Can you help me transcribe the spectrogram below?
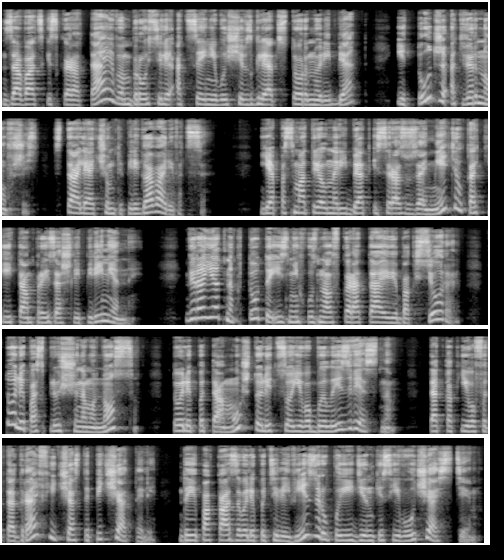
Завадский с Каратаевым бросили оценивающий взгляд в сторону ребят и тут же, отвернувшись, стали о чем-то переговариваться. Я посмотрел на ребят и сразу заметил, какие там произошли перемены. Вероятно, кто-то из них узнал в Каратаеве боксера, то ли по сплющенному носу, то ли потому, что лицо его было известным, так как его фотографии часто печатали, да и показывали по телевизору поединки с его участием.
